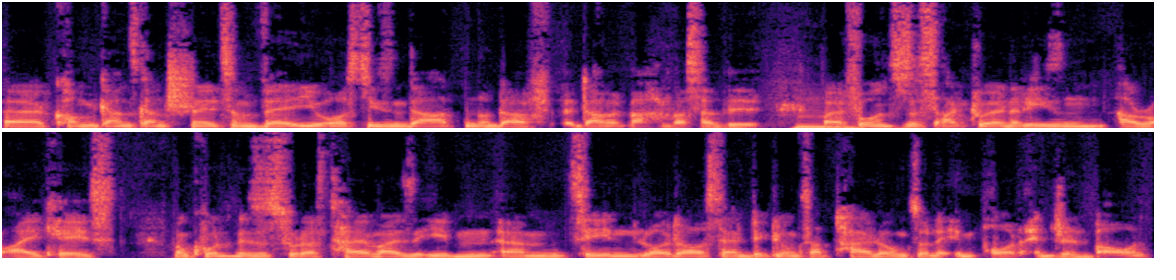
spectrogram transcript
äh, kommt ganz, ganz schnell zum Value aus diesen Daten und darf damit machen, was er will. Mhm. Weil für uns ist es aktuell ein riesen ROI-Case. Beim Kunden ist es so, dass teilweise eben ähm, zehn Leute aus der Entwicklungsabteilung so eine Import-Engine bauen,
